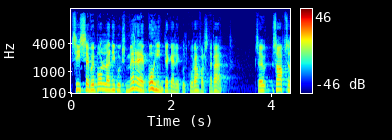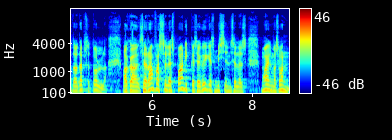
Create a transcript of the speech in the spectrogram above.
siis see võib olla nagu üks merekohin tegelikult kui rahvaste pealt see saab seda täpselt olla, aga see rahvas selles paanikas ja kõiges, mis siin selles maailmas on,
